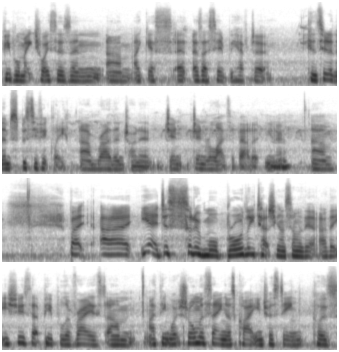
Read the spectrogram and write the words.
people make choices. And um, I guess, as I said, we have to consider them specifically um, rather than trying to gen- generalize about it, you know. Um, but uh, yeah, just sort of more broadly touching on some of the other issues that people have raised. Um, I think what Sean was saying is quite interesting because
